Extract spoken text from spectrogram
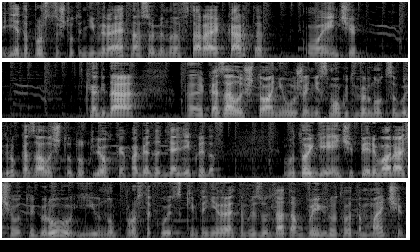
И это просто что-то невероятное, особенно вторая карта у Энчи, когда э, казалось, что они уже не смогут вернуться в игру, казалось, что тут легкая победа для Ликвидов. В итоге Энчи переворачивают игру и, ну, просто с каким-то невероятным результатом выигрывают в этом матче.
